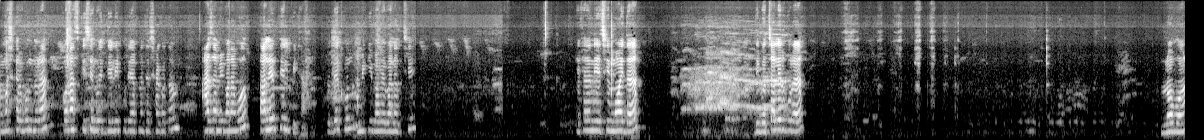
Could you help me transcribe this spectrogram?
নমস্কার বন্ধুরা, কনাস কিচেন উইথ ডেলি ফুডে আপনাদের স্বাগতম। আজ আমি বানাবো তালের তেল পিঠা। তো দেখুন আমি কীভাবে বানাচ্ছি। এখানে নিয়েছি ময়দা, দিব চালের গুঁড়া, লবণ,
